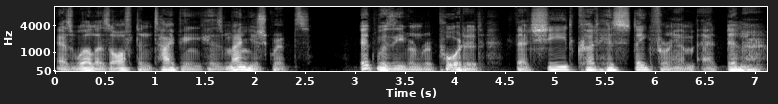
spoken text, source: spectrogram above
as well as often typing his manuscripts. It was even reported that she'd cut his steak for him at dinner.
